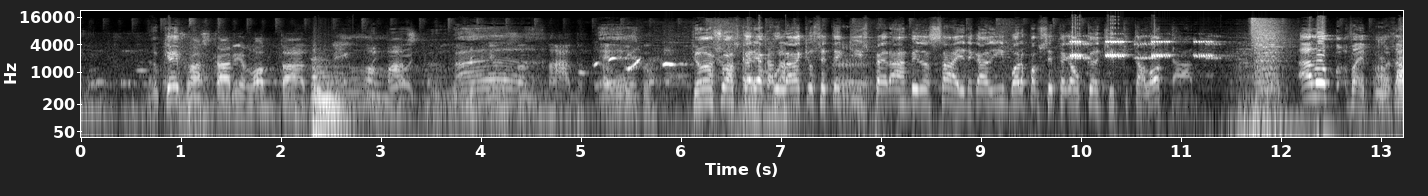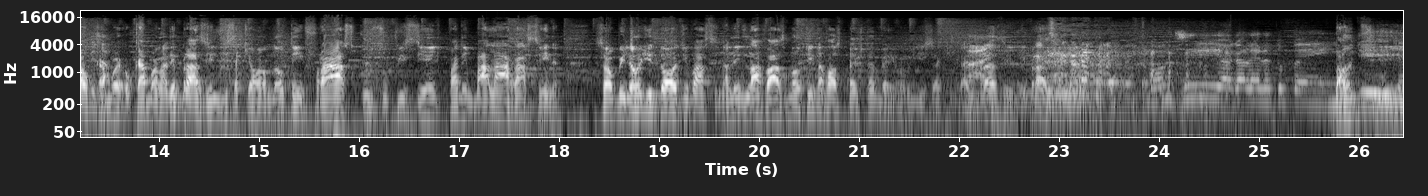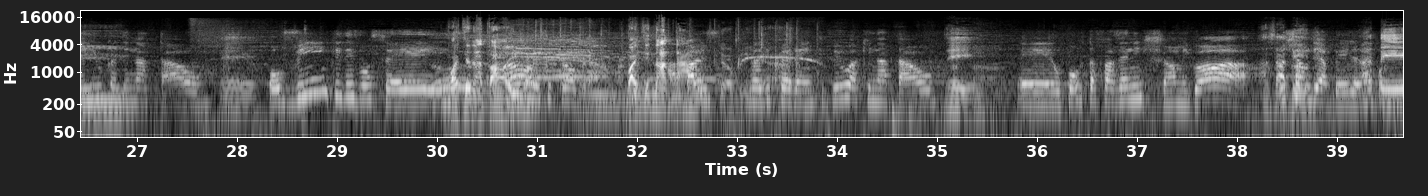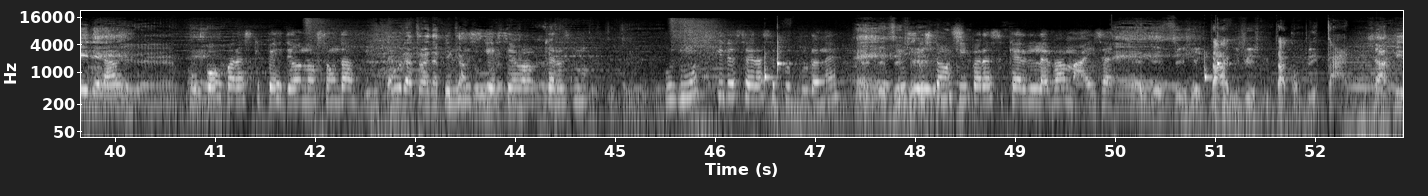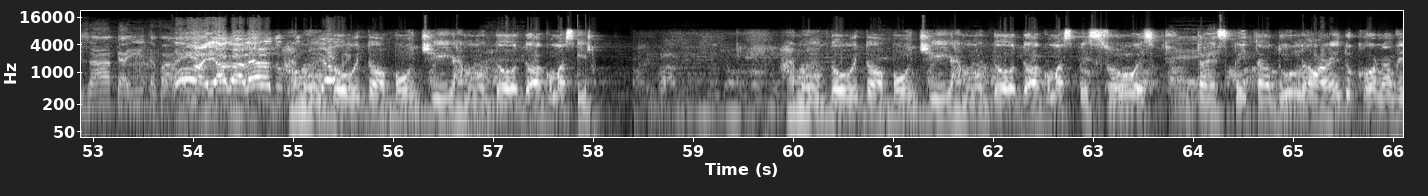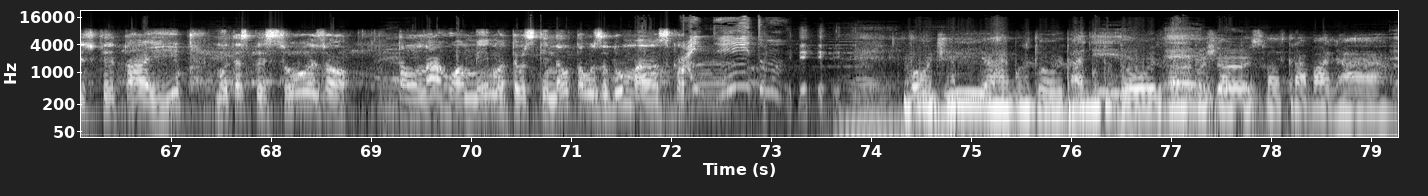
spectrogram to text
O quê? churrascaria lotada, nenhuma máscara, Ah. nem usando nada. Tá É. tudo- Tem uma churrascaria É, cada- por lá que você tem que esperar as mesas saírem, né, ir embora pra você pegar o cantinho que tá lotado. Alô, vai, pô, Rapaz, zap o cabo, o cabo lá de Brasília disse aqui, ó, não tem frasco suficiente para embalar a vacina. São bilhões de doses de vacina. Além de lavar as mãos, tem que lavar os pés também. Vamos dizer aqui, lá de. Brasília, de Brasília. Bom dia, galera do bem. Bom dia. Jeilca de Natal. É. Ouvinte de vocês. Vai ter Natal aí, vai? esse programa. Vai ter Natal, Rapaz, é diferente, viu? Aqui em Natal. É. é, o povo tá fazendo enxame, igual a As enxame de abelha, né? Abelha, diz, sabe? é. O povo parece que perdeu a noção da vida. Tudo atrás da Eles picadura, esqueceram né? aquelas os muitos que desceram a sepultura, né? É, desse e os que estão aqui parece que querem levar mais. É. É desse jeito, tá difícil, tá complicado. Zap zap ainda, vai. Ó, e a galera do doido, ó, bom dia, doido, algumas. Raimundo doido, ó, bom dia, Raimundo doido, algumas pessoas não estão respeitando não, além do coronavírus que tá aí, muitas pessoas, ó, estão na rua mesmo, tem os que não estão usando máscara. Bom dia, Raimundo doido. Raimundo doido, vai deixar o pessoal trabalhar.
